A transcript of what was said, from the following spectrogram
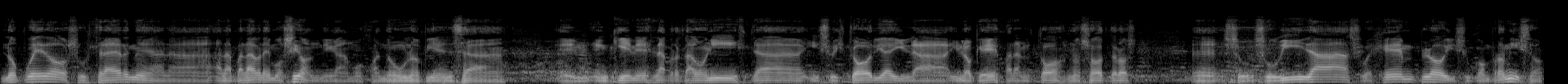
No puedo sustraerme a la, a la palabra emoción, digamos, cuando uno piensa en, quién es la protagonista y su historia y, la, y lo que es para todos nosotros eh, su, su, vida, su ejemplo y su compromiso.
